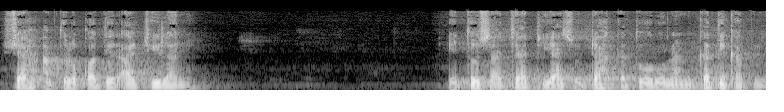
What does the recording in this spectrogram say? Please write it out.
Syekh Abdul Qadir Al-Jilani. Itu saja dia sudah keturunan ke-13.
